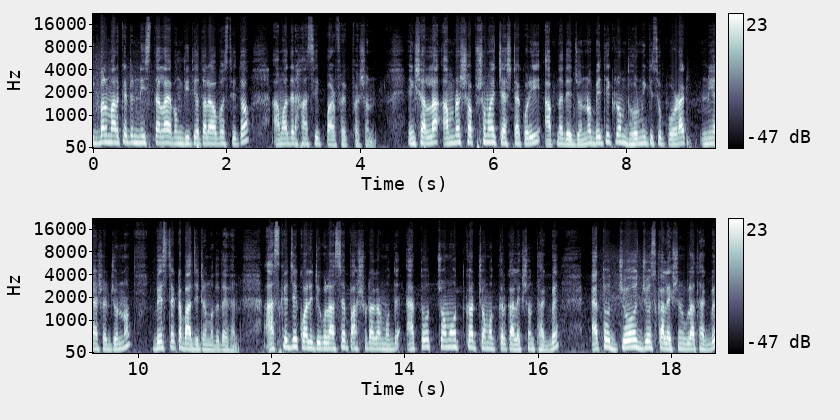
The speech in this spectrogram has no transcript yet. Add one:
ইকবাল মার্কেটের নিচতলা এবং দ্বিতীয় তলায় অবস্থিত আমাদের হাসি পারফেক্ট ফ্যাশন ইনশাল্লাহ আমরা সব সময় চেষ্টা করি আপনাদের জন্য ব্যতিক্রম, ধর্মী কিছু প্রোডাক্ট নিয়ে আসার জন্য। বেস্ট একটা বাজেটের মধ্যে দেখেন। আজকের যে কোয়ালিটিগুলো আছে, পাঁচশো টাকার মধ্যে এত চমৎকার চমৎকার কালেকশন থাকবে। এত জোস জোস কালেকশনগুলো থাকবে।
